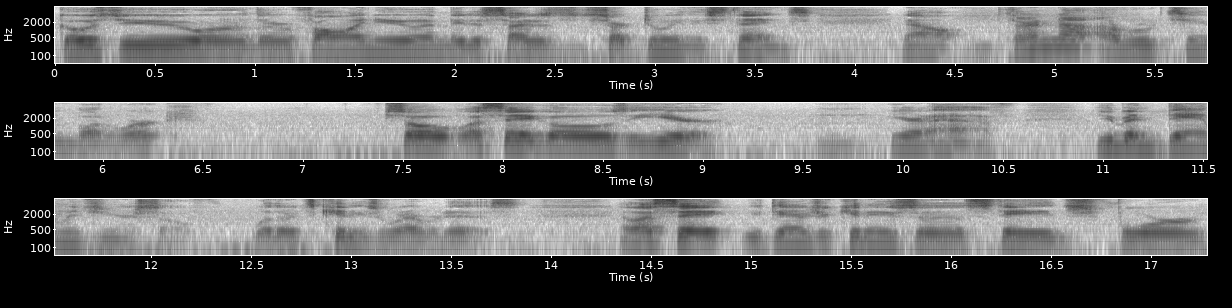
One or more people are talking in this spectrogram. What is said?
goes to you or they're following you, and they decided to start doing these things. Now they're not a routine blood work, so let's say it goes a year, mm. year and a half. You've been damaging yourself, whether it's kidneys or whatever it is. And let's say you damage your kidneys to stage four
